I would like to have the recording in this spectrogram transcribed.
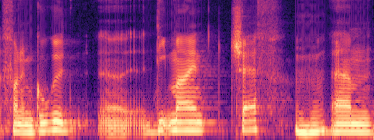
von dem Google äh, DeepMind-Chef, Mhm. ähm,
